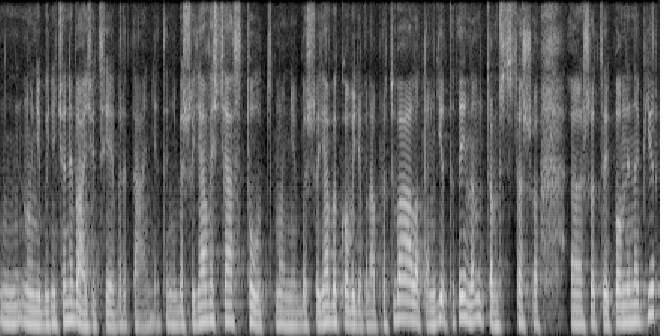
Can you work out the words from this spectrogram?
ну ніби нічого не бачу цієї Британії. Та ніби що я весь час тут. Ну ніби що я виковує, вона працювала, там дитина, ну там все, що е, що цей повний набір.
